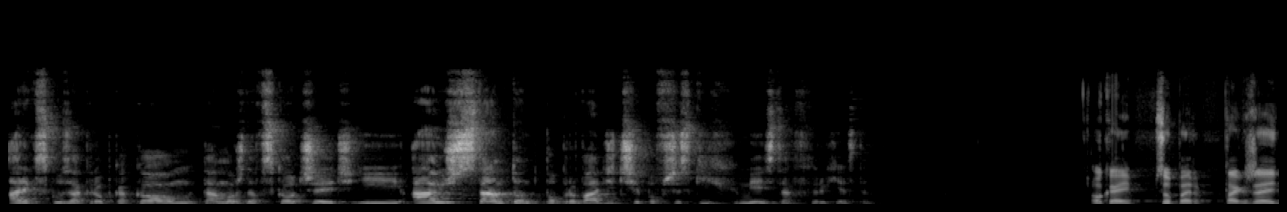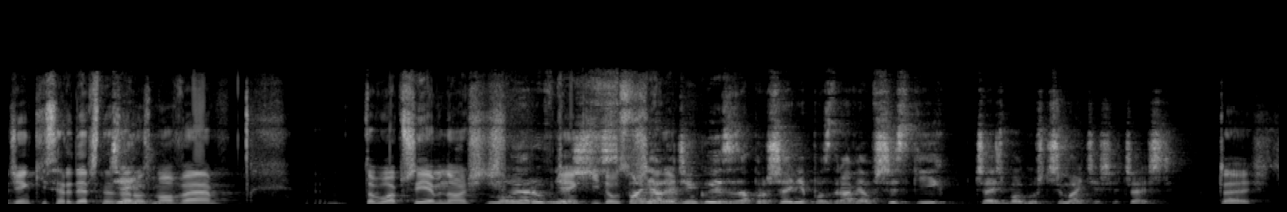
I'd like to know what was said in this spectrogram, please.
arekskuza.com, tam można wskoczyć i a już stamtąd poprowadzić się po wszystkich miejscach, w których jestem. Okej, okay, super. Także dzięki serdeczne dzięki. za rozmowę. To była przyjemność. Moja również. Dzięki, do Wspaniale. usłyszenia. Dziękuję za zaproszenie. Pozdrawiam wszystkich. Cześć Bogusz, trzymajcie się. Cześć. Cześć.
